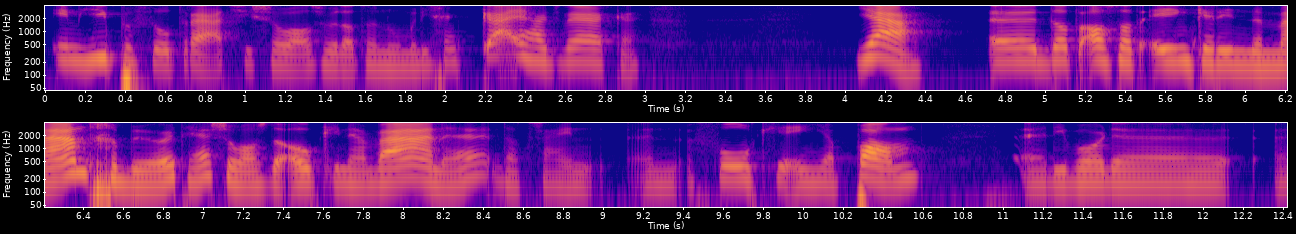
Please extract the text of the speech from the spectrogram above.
in hyperfiltratie, zoals we dat dan noemen. Die gaan keihard werken. Ja, eh, dat als dat één keer in de maand gebeurt, hè, zoals de Okinawanen, dat zijn een volkje in Japan, eh, die worden eh,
